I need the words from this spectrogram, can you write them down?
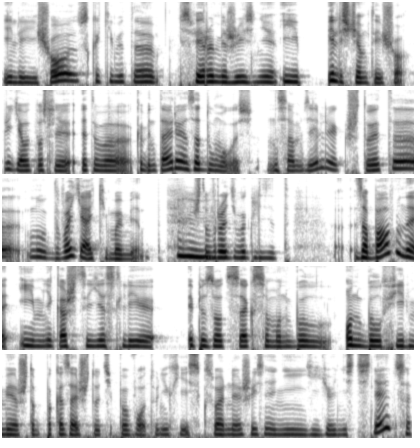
или еще с какими-то сферами жизни. И или с чем-то еще. Я вот после этого комментария задумалась, на самом деле, что это, ну, двоякий момент, Мгм. что вроде выглядит э, забавно, и мне кажется, если эпизод с сексом, он был, он был в фильме, чтобы показать, что, типа, вот, у них есть сексуальная жизнь, они ее не стесняются,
